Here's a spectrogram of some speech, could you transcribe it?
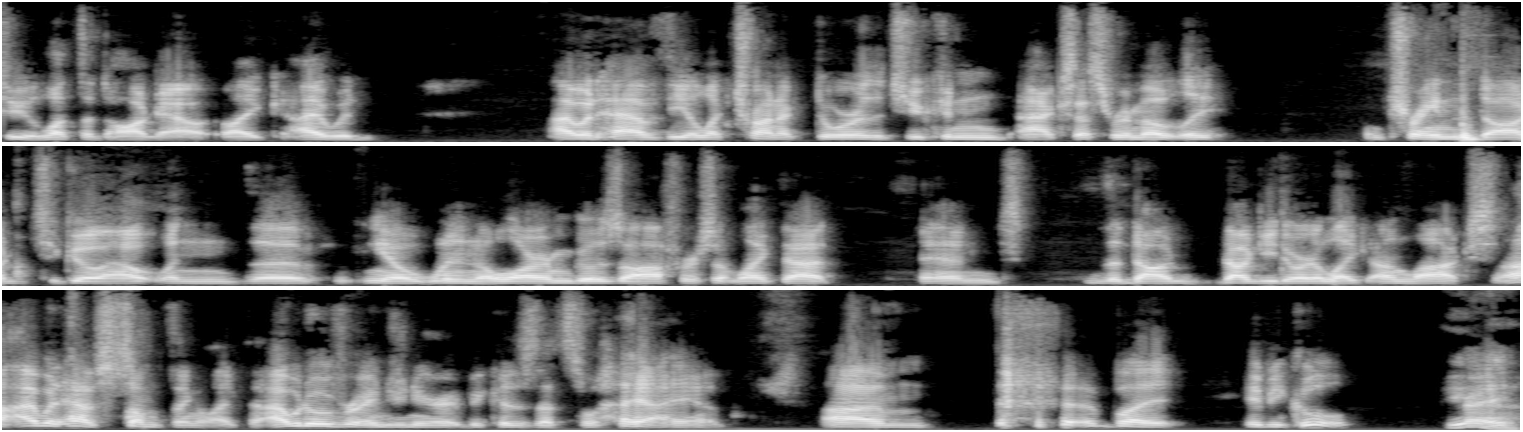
to let the dog out. Like I would, I would have the electronic door that you can access remotely, and train the dog to go out when the you know when an alarm goes off or something like that, and the dog doggy door like unlocks. I I would have something like that. I would over engineer it because that's the way I am. Um, but it'd be cool. Yeah. Right.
